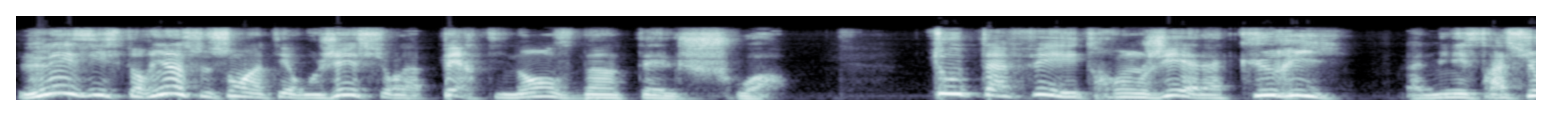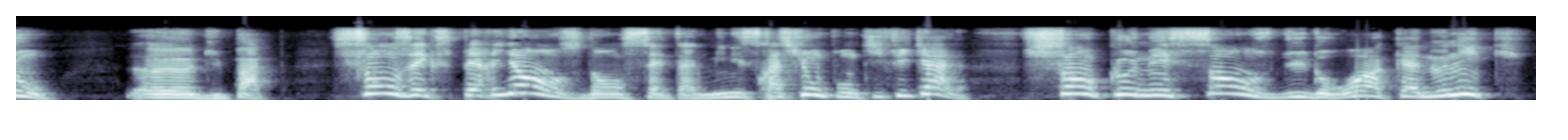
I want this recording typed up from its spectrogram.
Les historiens se sont interrogés sur la pertinence d'un tel choix tout à fait étranger à la curie, l'administration euh, du pape, sans expérience dans cette administration pontificale, sans connaissance du droit canonique,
